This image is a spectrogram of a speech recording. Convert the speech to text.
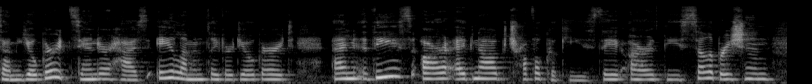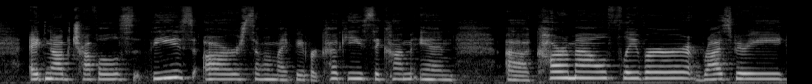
some yogurt. Xander has a lemon flavored yogurt. And these are eggnog truffle cookies. They are the celebration eggnog truffles. These are some of my favorite cookies. They come in uh, caramel flavor, raspberry,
